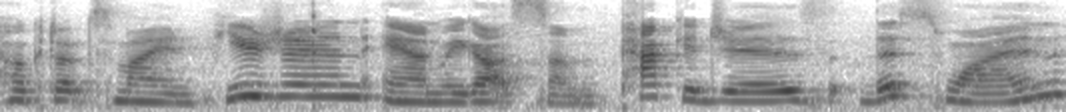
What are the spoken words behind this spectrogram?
Hooked up to my infusion and we got some packages. This one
